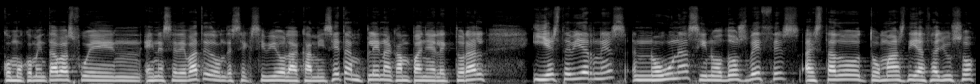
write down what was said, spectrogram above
Como comentabas, fue en, en ese debate donde se exhibió la camiseta en plena campaña electoral y este viernes, no una, sino dos veces, ha estado Tomás Díaz Ayuso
